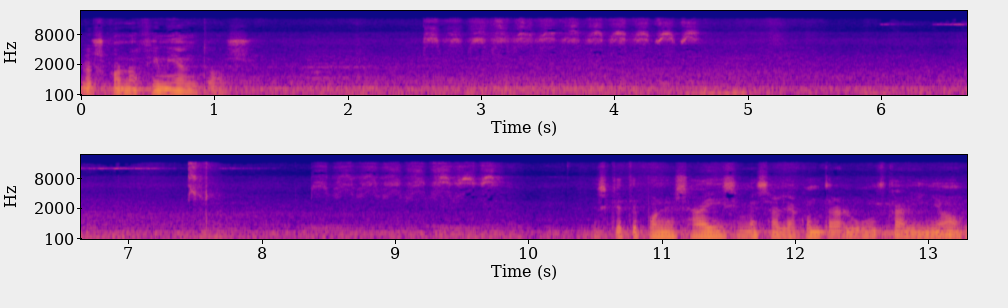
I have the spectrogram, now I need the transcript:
los conocimientos. Es que te pones ahí si me sale a contraluz, cariño.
